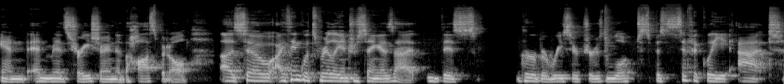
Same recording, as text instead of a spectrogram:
and administration in the hospital. Uh, so I think what's really interesting is that this group of researchers looked specifically at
